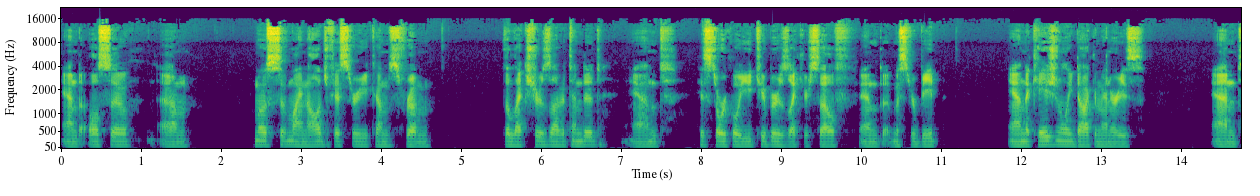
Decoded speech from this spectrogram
And also, um, most of my knowledge of history comes from the lectures I've attended and historical YouTubers like yourself and Mr. Beat, and occasionally documentaries. And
